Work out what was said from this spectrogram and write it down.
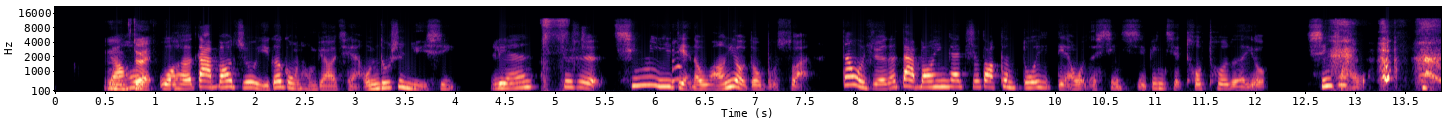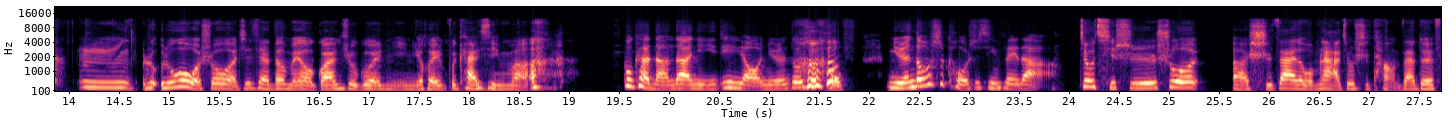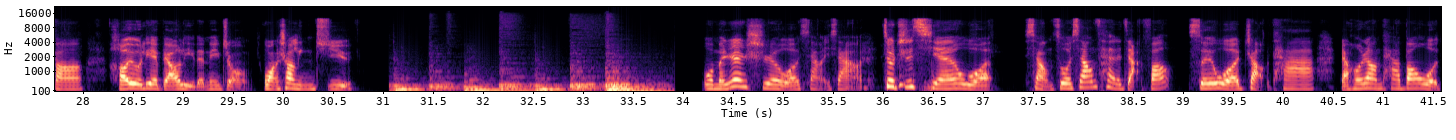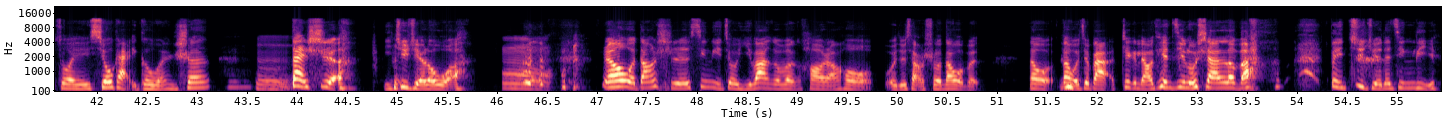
然后我和大包只有一个共同标签，我们都是女性。连就是亲密一点的网友都不算，但我觉得大包应该知道更多一点我的信息，并且偷偷的有欣赏我。嗯，如如果我说我之前都没有关注过你，你会不开心吗？不可能的，你一定有。女人都是口，女人都是口是心非的。就其实说，呃，实在的，我们俩就是躺在对方好友列表里的那种网上邻居。我们认识，我想一下啊，就之前我想做香菜的甲方，所以我找他，然后让他帮我做修改一个纹身，嗯，但是你拒绝了我，嗯，然后我当时心里就一万个问号，然后我就想说，那我们，那我那我就把这个聊天记录删了吧，被拒绝的经历。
